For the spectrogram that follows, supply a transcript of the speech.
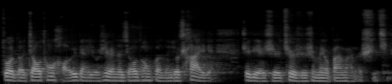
做的交通好一点，有些人的交通可能就差一点，这个也是确实是没有办法的事情。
